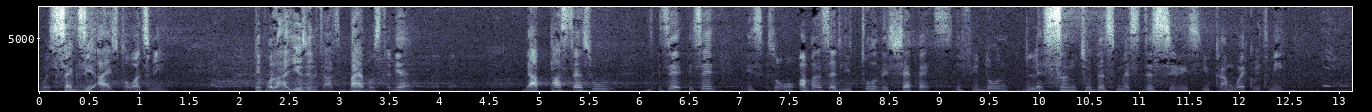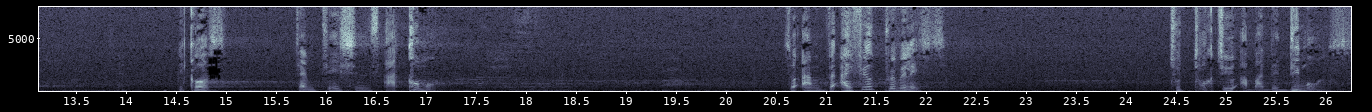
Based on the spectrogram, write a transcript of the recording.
with sexy eyes towards me. People are using it as Bible study. There are pastors who say, say so one pastor said he told the shepherds, if you don't listen to this mess, this series, you can't work with me. Because temptations are common. So I'm, I feel privileged to talk to you about the demons.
